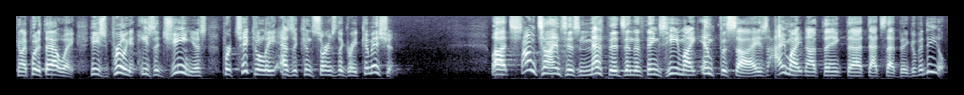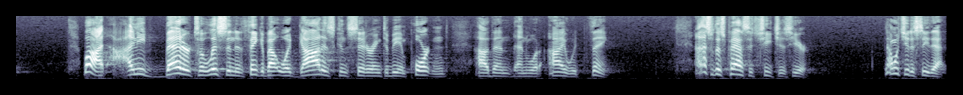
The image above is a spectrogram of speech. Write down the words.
Can I put it that way? He's brilliant. He's a genius, particularly as it concerns the Great Commission. But sometimes his methods and the things he might emphasize, I might not think that that's that big of a deal. But I need better to listen and think about what God is considering to be important uh, than, than what I would think. Now, that's what this passage teaches here. I want you to see that.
